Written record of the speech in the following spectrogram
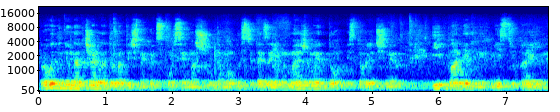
проведенню навчально-тематичних екскурсій маршрутами області та за її межами до історичних і пам'ятних місць України,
